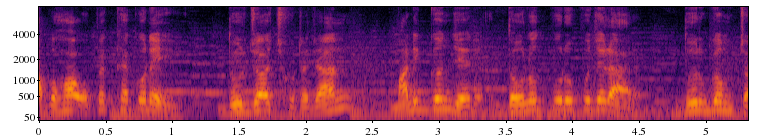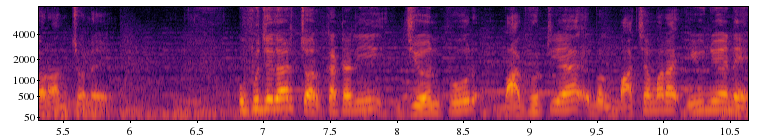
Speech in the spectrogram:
আবহাওয়া উপেক্ষা করেই দুর্জয় ছুটে যান মানিকগঞ্জের দৌলতপুর উপজেলার দুর্গম চরাঞ্চলে। উপজেলার চরকাটারি জিয়নপুর বাঘটিয়া এবং বাঁচামারা ইউনিয়নে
